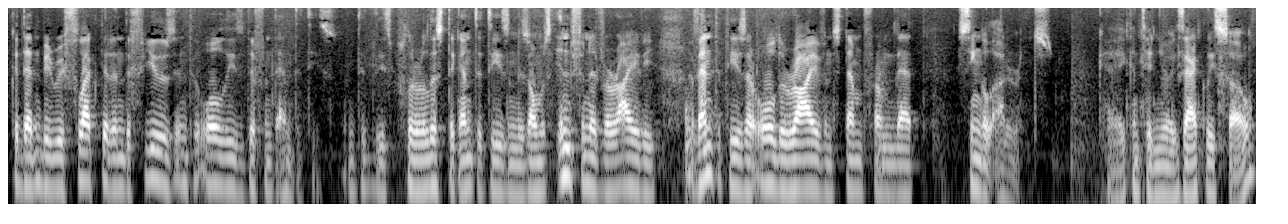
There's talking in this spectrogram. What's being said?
could then be reflected and diffused into all these different entities, into these pluralistic entities, and there's almost infinite variety of entities that all derive and stem from that single utterance. Okay, continue exactly so.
